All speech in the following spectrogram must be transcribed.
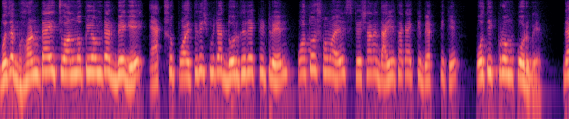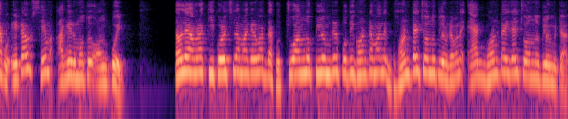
বলছে, ঘন্টায় চুয়ান্ন কিলোমিটার বেগে একশো পঁয়ত্রিশ মিটার দৈর্ঘ্যের একটি ট্রেন কত সময়ে স্টেশনে দাঁড়িয়ে থাকা একটি ব্যক্তিকে অতিক্রম করবে? দেখো, এটাও সেম আগের মতো অঙ্কই। তাহলে আমরা কি করেছিলাম আগের বার দেখো, চুয়ান্ন কিলোমিটার প্রতি ঘণ্টা মানে ঘন্টায় চুয়ান্ন কিলোমিটার মানে এক ঘন্টায় যায় চুয়ান্ন কিলোমিটার।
